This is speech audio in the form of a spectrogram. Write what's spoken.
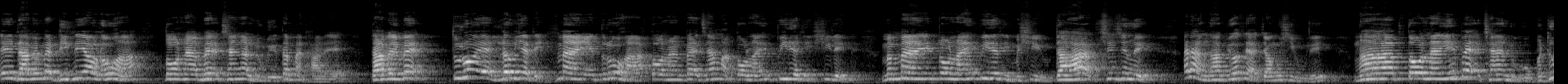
အေးဒါပေမဲ့ဒီနှစ်ယောက်လုံးဟာတော်လန်ဘက်အချမ်းကလူတွေတတ်မှတ်ထားတယ်ဒါပေမဲ့သူတို့ရဲ့လောက်ရက်တွေမှန်ရင်သူတို့ဟာတော်လန်ဘက်အချမ်းမှာတော်လန်ပြီးတဲ့ထိရှိလိမ့်မယ်မမှန်ရင်တော်လန်ပြီးတဲ့ထိမရှိဘူးဒါကရှင်းရှင်းလေးအဲ့ဒါငါပြောစရာအကြောင်းမရှိဘူးလေငါတော်လန်ရင်ဘက်အချမ်းလူကိုဘဒု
